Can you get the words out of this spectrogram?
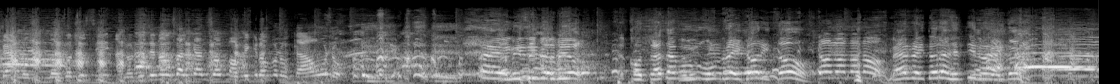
Nos- nosotros sí, nosotros sí nos alcanzó para un micrófono cada uno. a mí sí me olvidó. Contratan un, un reidor y todo. No, no, no, no. Ve el reidor argentino. Ay,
